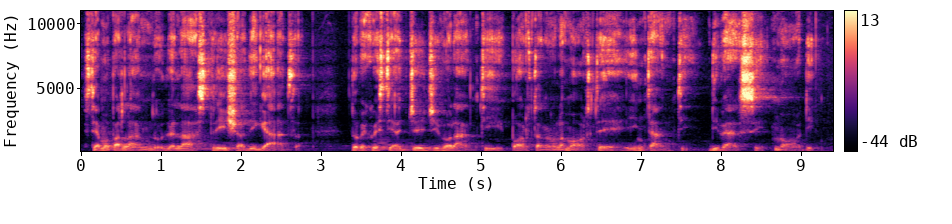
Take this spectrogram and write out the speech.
Stiamo parlando della striscia di Gaza, dove questi aggeggi volanti portano la morte in tanti diversi modi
